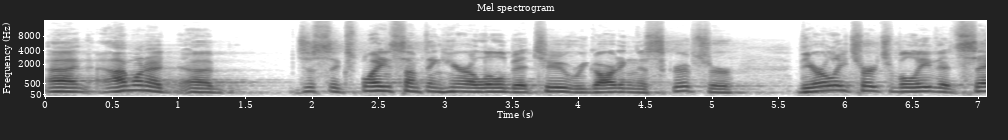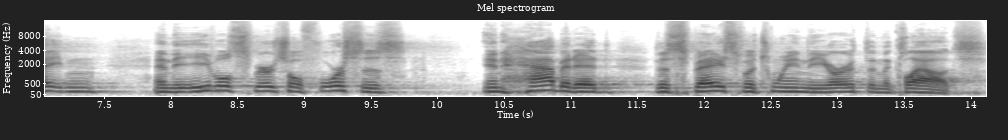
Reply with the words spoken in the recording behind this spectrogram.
I want to uh, just explain something here a little bit too regarding the scripture. The early church believed that Satan and the evil spiritual forces inhabited the space between the earth and the clouds,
